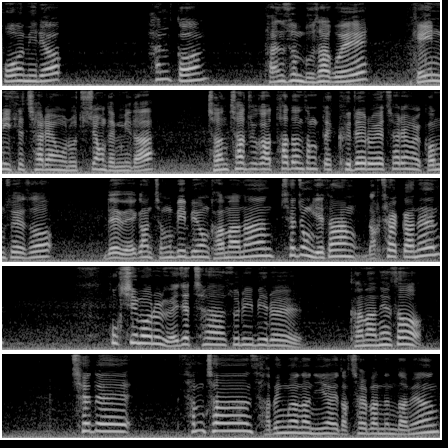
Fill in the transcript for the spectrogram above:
보험 이력 한 건 단순 무사고의 개인 리스 차량으로 추정됩니다. 전 차주가 타던 상태 그대로의 차량을 검수해서 내 외관 정비 비용 감안한 최종 예상 낙찰가는 혹시 모를 외제차 수리비를 감안해서 최대 3,400만 원 이하의 낙찰받는다면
